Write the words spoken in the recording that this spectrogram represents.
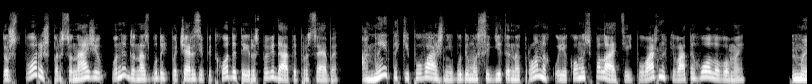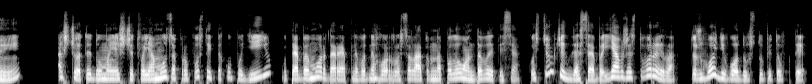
Тож створиш персонажів, вони до нас будуть по черзі підходити і розповідати про себе. А ми, такі поважні, будемо сидіти на тронах у якомусь палаці і поважно кивати головами. Ми? А що ти думаєш, що твоя муза пропустить таку подію? У тебе морда репне в одне горло салатом Наполеон давитися. Костюмчик для себе я вже створила, тож годі воду в ступі товкти,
